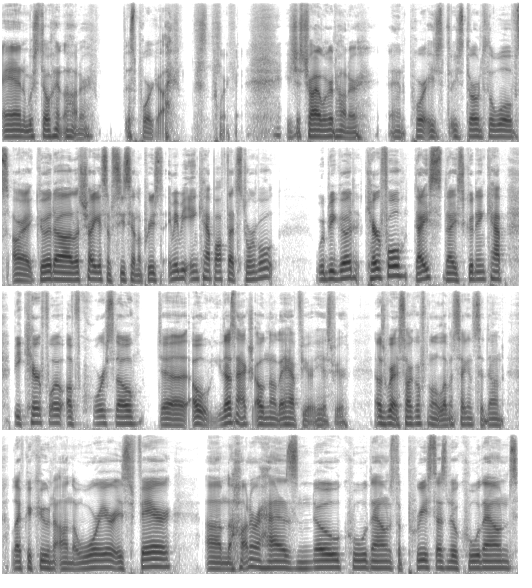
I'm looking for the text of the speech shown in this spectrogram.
And we're still hitting the hunter. This poor guy. this poor guy. He's just trying to learn hunter. And poor he's he's thrown to the wolves. All right, good. Uh, let's try to get some CC on the priest. Maybe incap off that stormbolt would be good. Careful, nice, nice, good incap. Be careful, of course, though. To, oh, he doesn't actually. Oh no, they have fear. He has fear. That was great. So I go from 11 seconds to done. Life cocoon on the warrior is fair. Um, the hunter has no cooldowns. The priest has no cooldowns.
